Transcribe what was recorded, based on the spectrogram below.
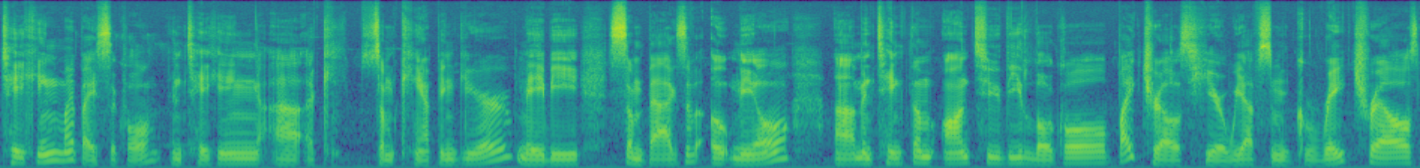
taking my bicycle and taking uh, a, some camping gear, maybe some bags of oatmeal, um, and take them onto the local bike trails here. We have some great trails.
